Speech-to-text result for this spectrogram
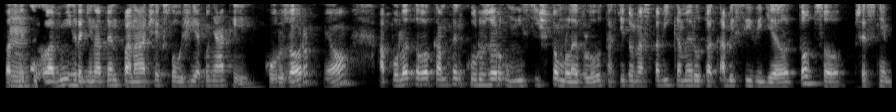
Vlastně hmm. ten hlavní hrdina, ten panáček slouží jako nějaký kurzor, jo? A podle toho, kam ten kurzor umístíš v tom levelu, tak ti to nastaví kameru tak, aby si viděl to, co přesně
